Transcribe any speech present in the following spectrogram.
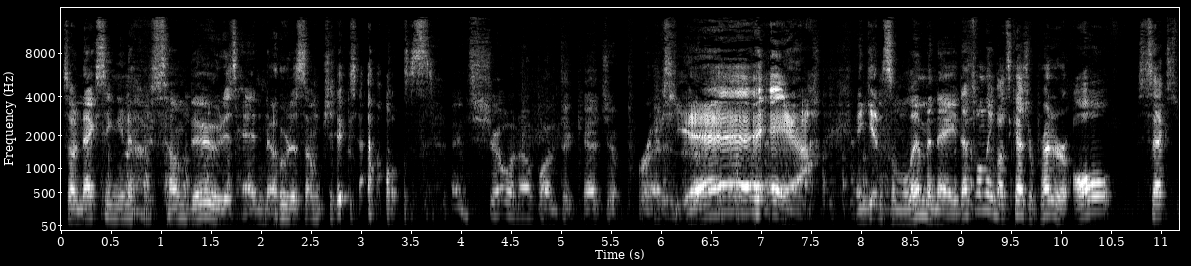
So next thing you know, some dude is heading over to some chick's house. And showing up on To Catch a Predator. Yeah, and getting some lemonade. That's one thing about Catch a Predator. All sex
